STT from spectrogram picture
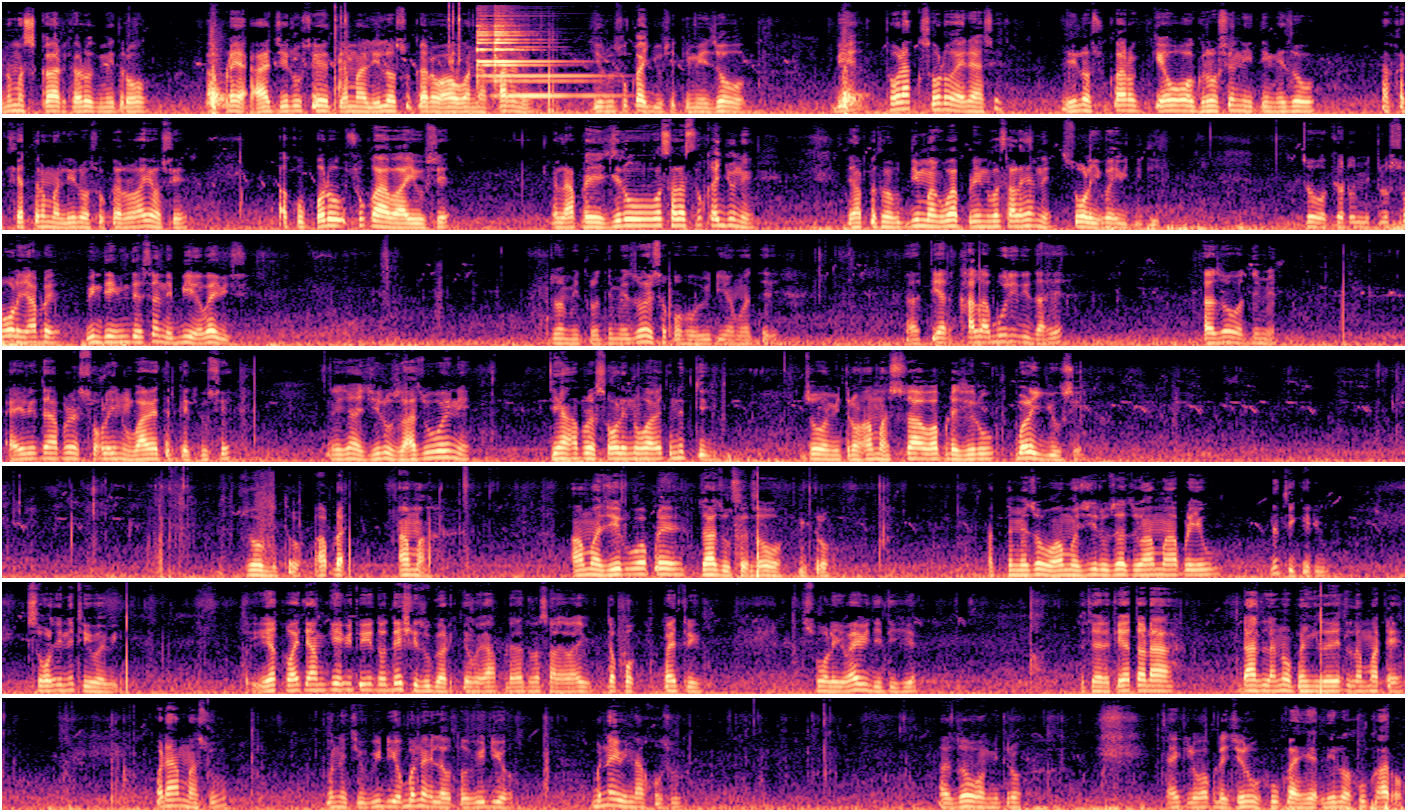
નમસ્કાર ખેડૂત મિત્રો. આપણે આ જીરું છે તેમાં લીલો સુકારો આવવાના કારણે જીરું સુકાઈ ગયું છે. તમે જોવો. બે થોડાક છોડવા રહ્યા છે. લીલો સુકારો કેવો અઘરો છે નહીં તમે જોવો. આખા ખેતરમાં લીલો સુકારો આવ્યો છે. આખું પડું સુકાવા આવ્યું છે. એટલે આપણે જીરું વસાળા સુકાઈ ગયું ને, તે આપણે થોડુંક દિમાગ વાપરીને વસાળે છે ને, સોળી વાવી દીધી. જો, ખેડૂત મિત્રો, સોળી આપણે વિંધે વિંધે છે ને, બે વાવી છે. જો મિત્રો, તમે જોઈ શકો છો વિડીયોમાં અત્યારે. અત્યારે ખાલા બોરી દીધા છે. આ જોવો તમે. આવી રીતે આપણે સોળીનું વાવેતર કર્યું છે. અને જ્યાં જીરું ઝાઝું હોય ને, ત્યાં આપણે સોળીનું વાવેતર નથી કર્યું. જો મિત્રો, આમાં સાવ આપણે જીરું બળી ગયું છે. જો મિત્રો, આપણે આમાં આમાં જીરું આપણે જાજુ છે, જુઓ મિત્રો. તમે જુઓ, આમાં જીરું જાજુ, આમાં આપણે એવું નથી કર્યું. સોળી નથી વાવી. એક વાત આમ કેવી તો એ તો દેશી જુગાડ કહેવાય, આપણે અધવસાળે વાવી, ટપક પાથરી સોળી વાવી દીધી છે. અત્યારે તે તળા દાંડલા ન ભાંગી જાય એટલા માટે. પણ આમાં શું? મને જે વીડિયો બનાવી લઉં તો વીડિયો બનાવી નાખું છું. આ જોવો મિત્રો એકલું આપણે જરૂર હુકાય હે, લીલો હુકારો.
